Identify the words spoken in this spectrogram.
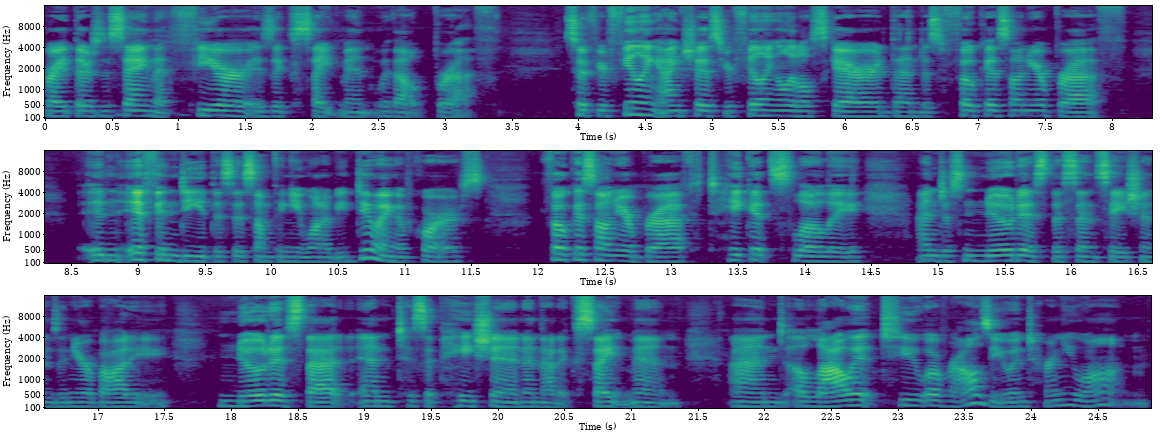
Right. There's a saying that fear is excitement without breath. So if you're feeling anxious, you're feeling a little scared, then just focus on your breath. And if indeed this is something you want to be doing, of course, focus on your breath, take it slowly, and just notice the sensations in your body. Notice that anticipation and that excitement and allow it to arouse you and turn you on.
